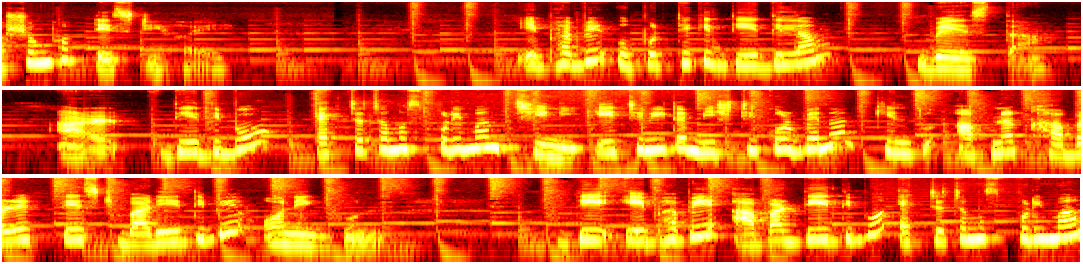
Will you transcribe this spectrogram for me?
অসম্ভব টেস্টি হয়। এভাবে উপর থেকে দিয়ে দিলাম বেরেস্তা। আর দিয়ে দিব এক চা চামচ পরিমাণ চিনি। এই চিনিটা মিষ্টি করবে না, কিন্তু আপনার খাবারের টেস্ট বাড়িয়ে দিবে অনেক গুণ। দিয়ে এভাবে আবার দিয়ে দিব এক চা চামচ পরিমাণ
